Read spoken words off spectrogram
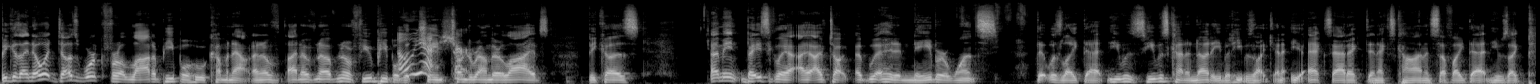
because I know it does work for a lot of people who are coming out. I know I know, I know a few people Oh, that yeah, changed sure. turned around their lives because I mean basically I, I've talked I had a neighbor once that was like that. He was he was kind of nutty, but he was like an ex addict and ex con and stuff like that. And he was like,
